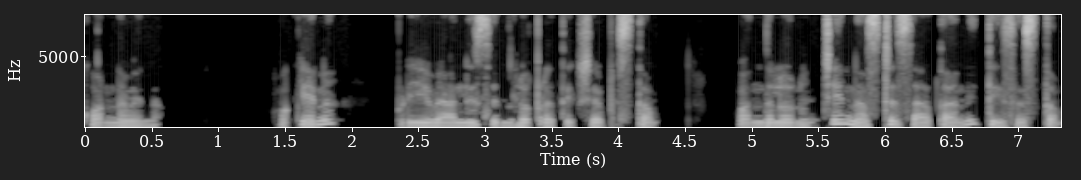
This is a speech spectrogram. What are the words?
కొన్న వెల. ఓకేనా? ఇప్పుడు ఈ వాల్యూస్ ఇందులో ప్రతిక్షేపిస్తాం. వందలో నుంచి నష్ట శాతాన్ని తీసేస్తాం.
